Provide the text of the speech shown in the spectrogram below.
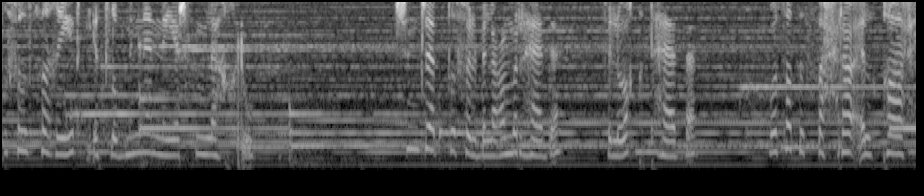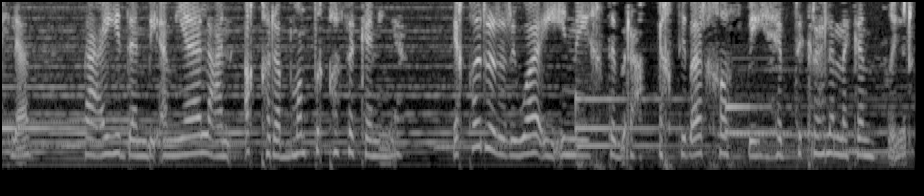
طفل صغير يطلب منه أنه يرسم له خروف. شن جاب طفل بالعمر هذا؟ في الوقت هذا. وسط الصحراء القاحلة بعيدا بأميال عن أقرب منطقة سكنية. يقرر الروائي إنه يختبره. اختبار خاص به بتكره لما كان صغير.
